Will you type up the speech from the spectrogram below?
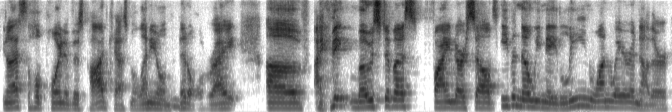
you know that's the whole point of this podcast millennial in the middle right of i think most of us find ourselves even though we may lean one way or another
